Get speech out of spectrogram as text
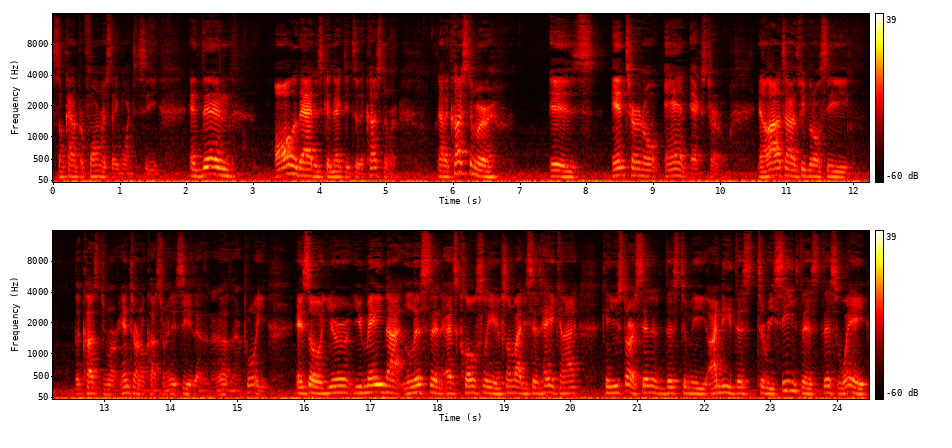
some kind of performance they want to see. And then all of that is connected to the customer. Now, the customer is internal and external. And a lot of times people don't see the customer, internal customer, they see it as another employee. And so you're you may not listen as closely if somebody says, "Hey, can I can you start sending this to me? I need this to receive this this way."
